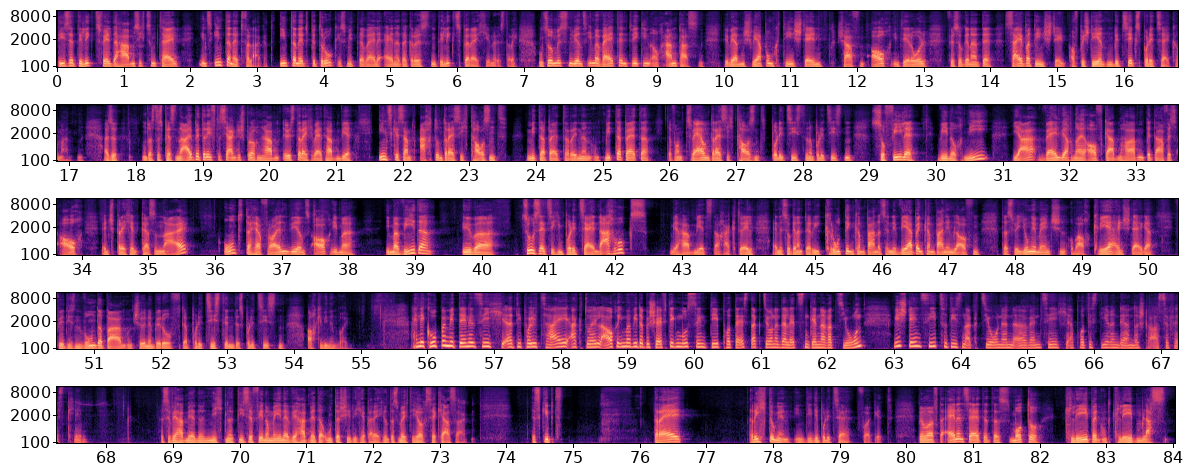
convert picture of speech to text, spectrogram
Diese Deliktsfelder haben sich zum Teil ins Internet verlagert. Internetbetrug ist mittlerweile einer der größten Deliktsbereiche in Österreich. Und so müssen wir uns immer weiterentwickeln, auch anpassen. Wir werden Schwerpunktdienststellen schaffen, auch in Tirol für sogenannte Cyberdienststellen auf bestehenden Bezirkspolizeikommanden. Also, und was das Personal betrifft, das Sie angesprochen haben, österreichweit haben wir insgesamt 38.000 Mitarbeiterinnen und Mitarbeiter, davon 32.000 Polizistinnen und Polizisten, so viele wie noch nie. Ja, weil wir auch neue Aufgaben haben, bedarf es auch entsprechend Personal. Und daher freuen wir uns auch immer, immer wieder über zusätzlichen Polizeinachwuchs. Wir haben jetzt auch aktuell eine sogenannte Recruiting-Kampagne, also eine Werbekampagne im Laufen, dass wir junge Menschen, aber auch Quereinsteiger für diesen wunderbaren und schönen Beruf der Polizistin, des Polizisten auch gewinnen wollen. Eine Gruppe, mit denen sich äh, die Polizei aktuell auch immer wieder beschäftigen muss, sind die Protestaktionen der letzten Generation. Wie stehen Sie zu diesen Aktionen, äh, wenn sich äh, Protestierende an der Straße festkleben? Also wir haben ja nicht nur diese Phänomene, wir haben ja da unterschiedliche Bereiche und das möchte ich auch sehr klar sagen. Es gibt drei Richtungen, in die die Polizei vorgeht. Wir haben auf der einen Seite das Motto kleben und kleben lassen.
